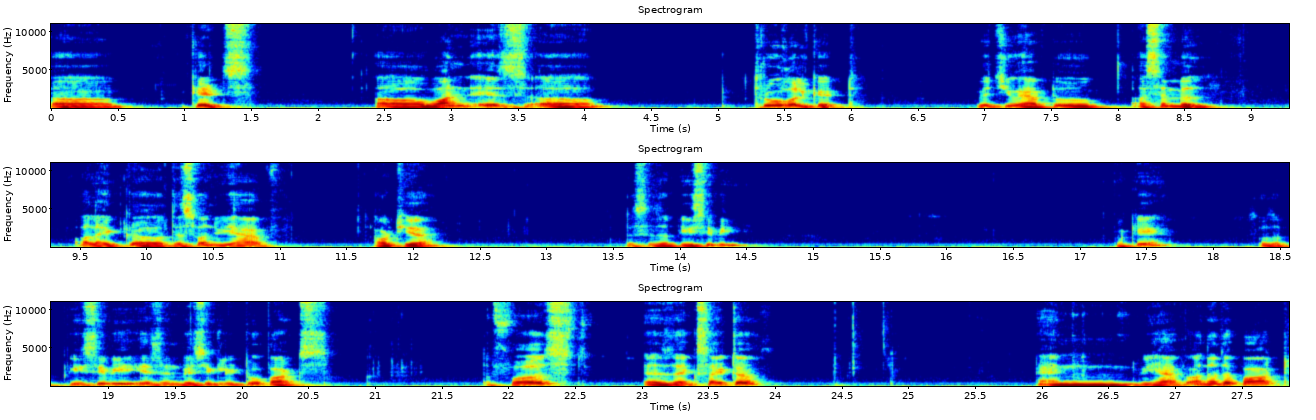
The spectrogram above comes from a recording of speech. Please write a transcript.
uh, kits. Uh, one is uh, through hole kit, which you have to assemble. Uh, like uh, this one we have out here. This is a PCB. Okay, so the PCB is in basically two parts. The first is exciter, and we have another part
